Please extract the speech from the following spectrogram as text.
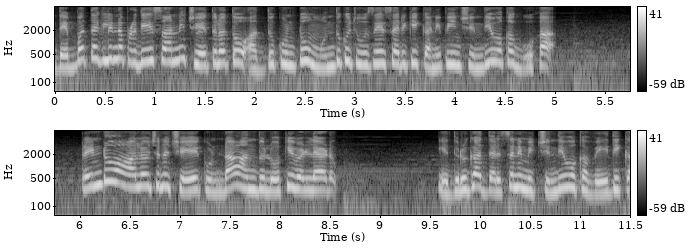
దెబ్బ తగిలిన ప్రదేశాన్ని చేతులతో అద్దుకుంటూ ముందుకు చూసేసరికి కనిపించింది ఒక గుహ. రెండో ఆలోచన చేయకుండా అందులోకి వెళ్ళాడు. ఎదురుగా దర్శనమిచ్చింది ఒక వేదిక.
